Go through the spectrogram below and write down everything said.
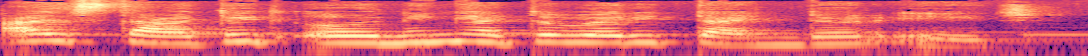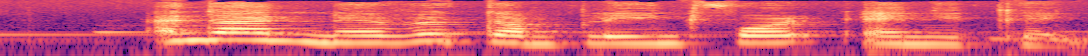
I started earning at a very tender age and I never complain for anything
